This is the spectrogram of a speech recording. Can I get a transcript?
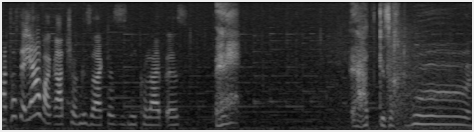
Hat das der Java gerade schon gesagt, dass es Nikolaib ist? Hat gesagt, wow,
